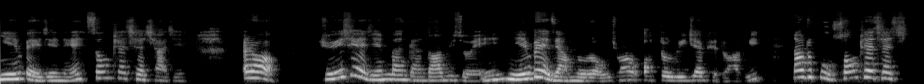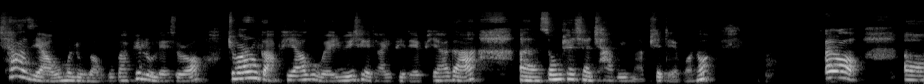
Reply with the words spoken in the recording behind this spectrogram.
ညင်းပယ်ခြင်းနဲ့ဆုံးဖြတ်ချက်ချခြင်းအဲ့တော့ရွေးချယ်ခြင်းမှန်ကန်သွားပြီဆိုရင်ညင်းပယ်ကြမလို့တော့ဘူးကျွန်တော်တို့ auto reject ဖြစ်သွားပြီနောက်တစ်ခုဆုံးဖြတ်ချက်ချစရာကိုမလိုတော့ဘူးဘာဖြစ်လို့လဲဆိုတော့ကျွန်တော်တို့ကဖះကိုပဲရွေးချယ်ထားပြီးဖြစ်တယ်ဖះကအဲဆုံးဖြတ်ချက်ချပြီးမှဖြစ်တယ်ပေါ့နော် အဲ့တော့အာ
